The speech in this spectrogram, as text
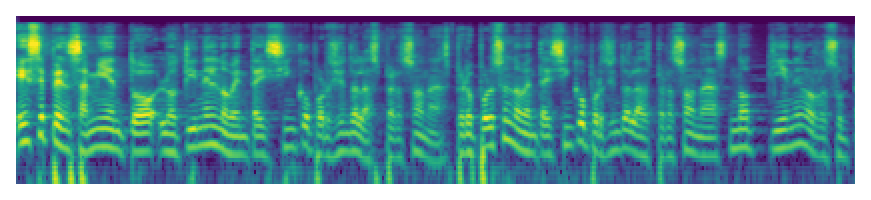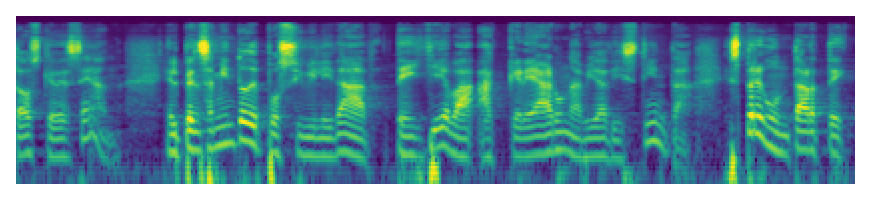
Ese pensamiento lo tiene el 95% de las personas, pero por eso el 95% de las personas no tienen los resultados que desean. El pensamiento de posibilidad te lleva a crear una vida distinta. Es preguntarte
